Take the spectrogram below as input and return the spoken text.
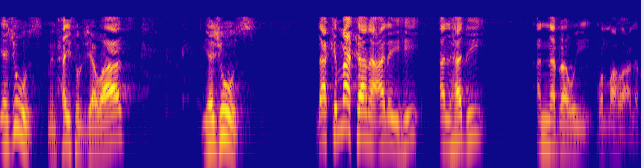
يجوز من حيث الجواز يجوز لكن ما كان عليه الهدي النبوي والله أعلم.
